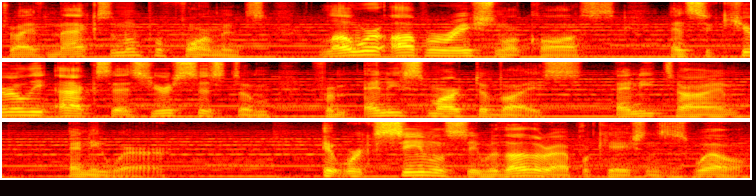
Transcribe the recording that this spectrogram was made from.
drive maximum performance, lower operational costs, and securely access your system from any smart device, anytime, anywhere. It works seamlessly with other applications as well,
